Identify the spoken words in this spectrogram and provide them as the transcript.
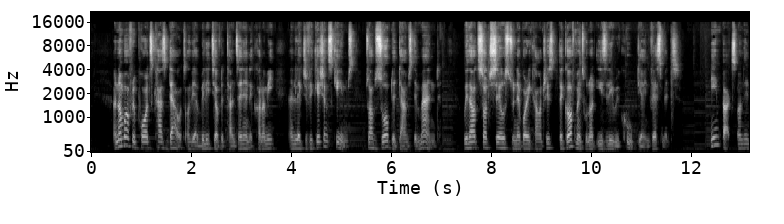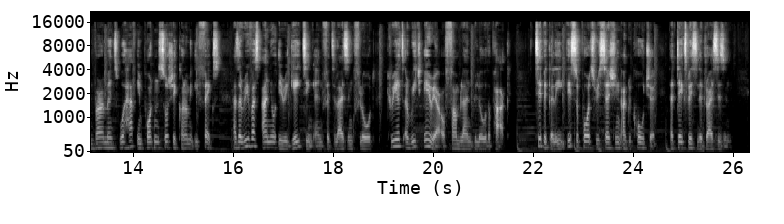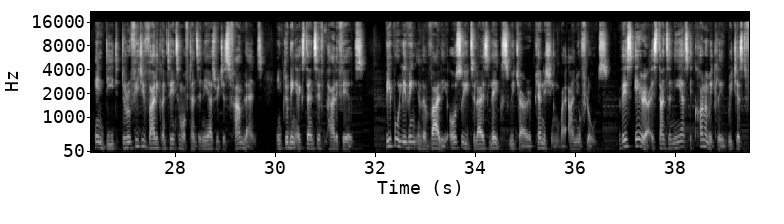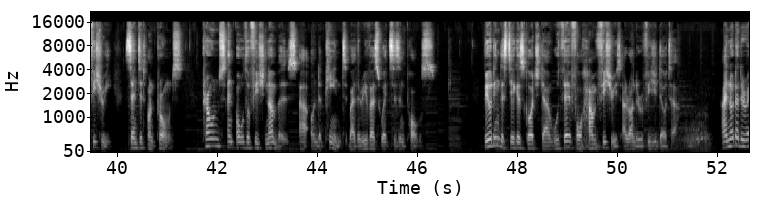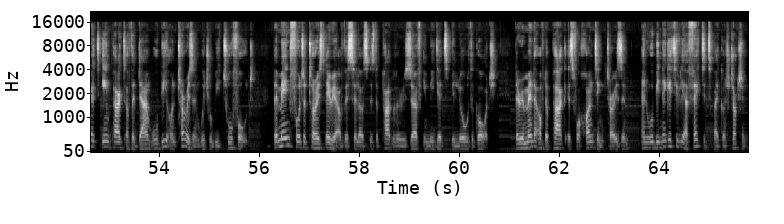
A number of reports cast doubt on the ability of the Tanzanian economy and electrification schemes to absorb the dam's demand. Without such sales to neighboring countries, the government will not easily recoup their investment. Impacts on the environment will have important socio-economic effects as the river's annual irrigating and fertilizing flood creates a rich area of farmland below the park. Typically, this supports recession agriculture that takes place in the dry season. Indeed, the Rufiji Valley contains some of Tanzania's richest farmlands, including extensive paddy fields. People living in the valley also utilize lakes which are replenishing by annual floods. This area is Tanzania's economically richest fishery, centered on prawns. Prawns and other fish numbers are underpinned by the river's wet season pulse. Building the Stiegler's Gorge Dam will therefore harm fisheries around the Rufiji Delta. Another direct impact of the dam will be on tourism which will be twofold. The main photo tourist area of the Selous is the part of the reserve immediate below the gorge. The remainder of the park is for hunting tourism and will be negatively affected by construction.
